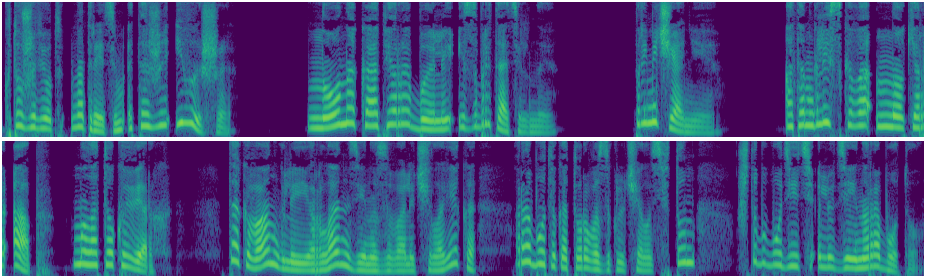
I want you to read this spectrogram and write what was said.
кто живет на третьем этаже и выше? Но накаперы были изобретательные. Примечание. От английского «knocker up» — «молоток вверх». Так в Англии и Ирландии называли человека, работа которого заключалась в том, чтобы будить людей на работу.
